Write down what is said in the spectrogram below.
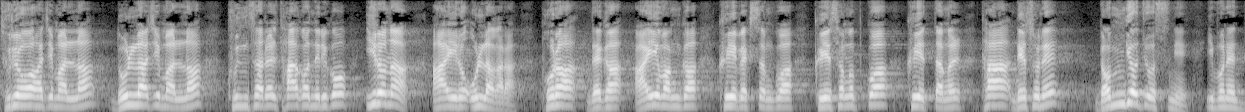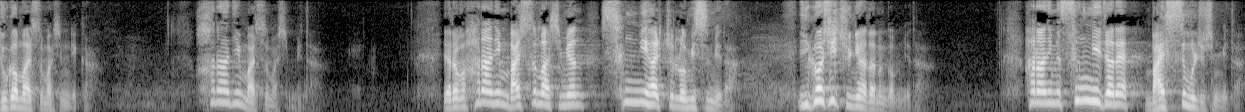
두려워하지 말라 놀라지 말라 군사를 다 거느리고 일어나 아이로 올라가라 보라 내가 아이 왕과 그의 백성과 그의 성읍과 그의 땅을 다 내 손에 넘겨 주었으니 이번엔 누가 말씀하십니까? 하나님 말씀하십니다. 여러분 하나님 말씀하시면 승리할 줄로 믿습니다. 이것이 중요하다는 겁니다. 하나님은 승리 전에 말씀을 주십니다.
